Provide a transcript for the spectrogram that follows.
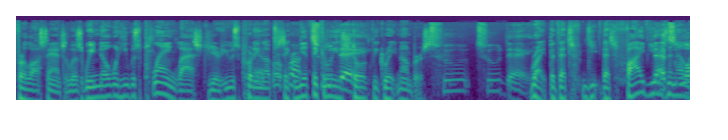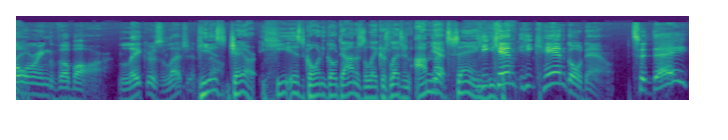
for Los Angeles. We know when he was playing last year, he was putting Yeah, up bro, bro, significantly today. historically great numbers. two today. Right, but that's that's five years That's in LA. lowering the bar. Lakers legend. He No. is Jr. He is going to go down as a Lakers legend. I'm Yeah, not saying he can. he can go down today.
